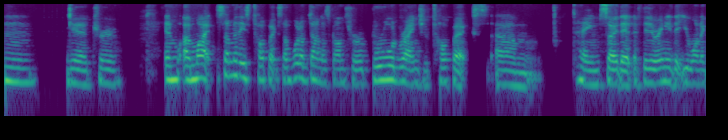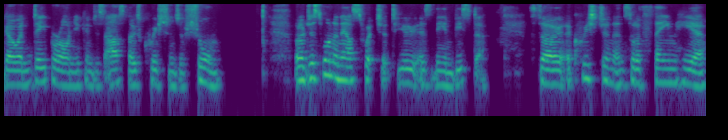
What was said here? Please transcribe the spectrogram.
Mm, yeah, true. And I might, some of these topics, what I've done is gone through a broad range of topics, um, team, so that if there are any that you want to go in deeper on, you can just ask those questions of Sean. But I just want to now switch it to you as the investor. So a question and sort of theme here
